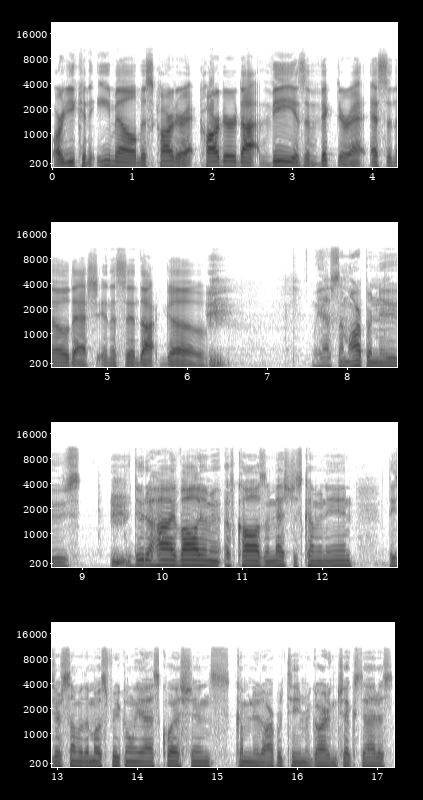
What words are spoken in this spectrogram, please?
or you can email Miss Carter at carter.v as in Victor at sno-nsn.gov. We have some ARPA news. Due to high volume of calls and messages coming in, these are some of the most frequently asked questions coming to the ARPA team regarding check status.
